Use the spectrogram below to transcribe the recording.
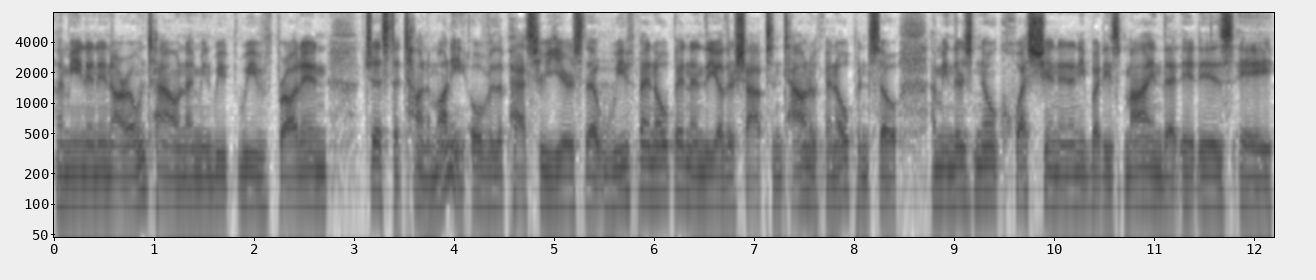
I mean, and in our own town, I mean, we we've brought in just a ton of money over the past few years that we've been open, and the other shops in town have been open. So, I mean, there's no question in anybody's mind that it is a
